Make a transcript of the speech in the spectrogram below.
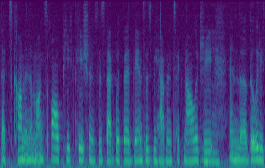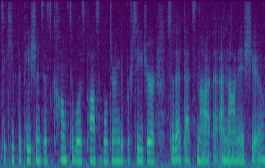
that's common amongst all patients is that with the advances we have in technology mm-hmm. and the ability to keep the patients as comfortable as possible during the procedure so that that's not a non-issue. Yeah.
